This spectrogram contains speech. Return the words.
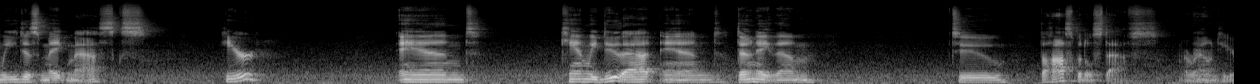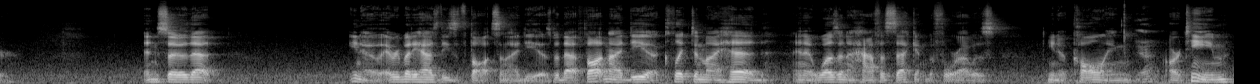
we just make masks here and can we do that and donate them to the hospital staffs around here? And so that, you know, everybody has these thoughts and ideas, but that thought and idea clicked in my head, and it wasn't a half a second before I was, you know, calling Yeah. our team,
